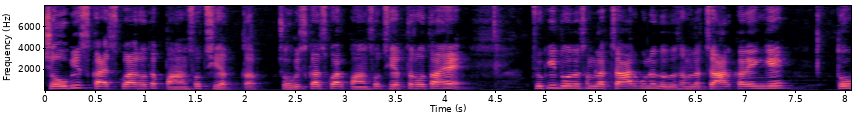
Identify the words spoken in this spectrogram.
चौबीस का स्क्वायर होता है पाँच सौ छिहत्तर। चौबीस का स्क्वायर पाँच सौ छिहत्तर होता है चूँकि दो दशमलव चार गुने दो दशमलव चार करेंगे तो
